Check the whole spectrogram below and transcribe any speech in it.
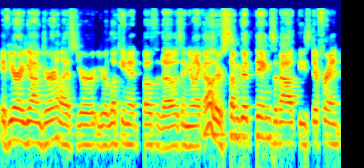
if you're a young journalist you're you're looking at both of those and you're like oh there's some good things about these different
